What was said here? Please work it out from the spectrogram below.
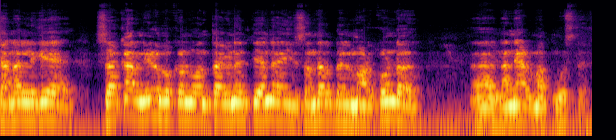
ಚಾನಲ್ಗೆ ಸಹಕಾರ ನೀಡಬೇಕು ಅನ್ನುವಂಥ ವಿನಂತಿಯನ್ನು ಈ ಸಂದರ್ಭದಲ್ಲಿ ಮಾಡಿಕೊಂಡು ನನ್ನ ಎರಡು ಮಾತು ಮುಗಿಸ್ತೇನೆ.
